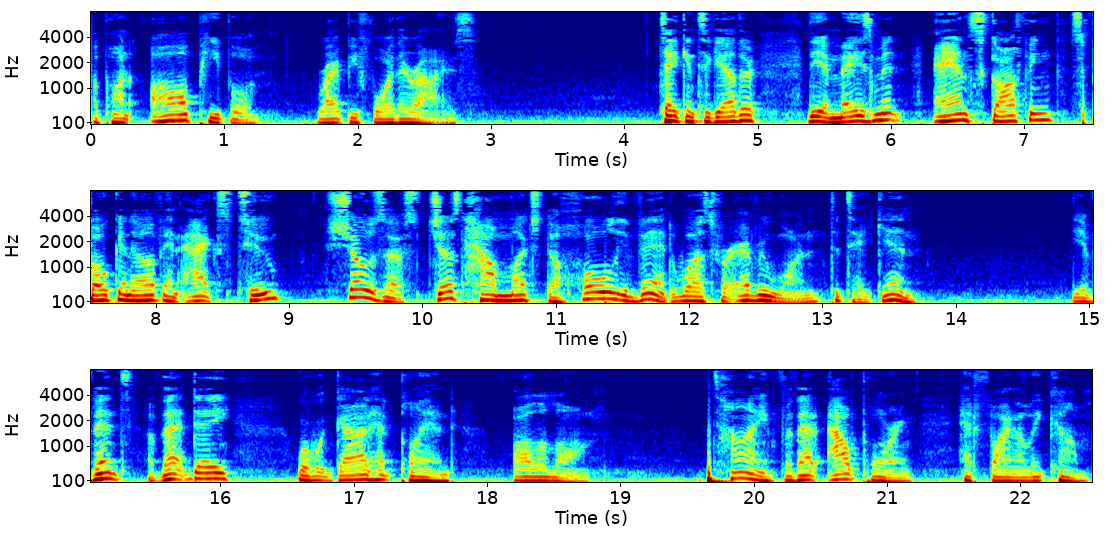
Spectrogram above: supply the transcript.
upon all people right before their eyes. Taken together, the amazement and scoffing spoken of in Acts 2 shows us just how much the whole event was for everyone to take in. The events of that day were what God had planned all along. Time for that outpouring had finally come.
